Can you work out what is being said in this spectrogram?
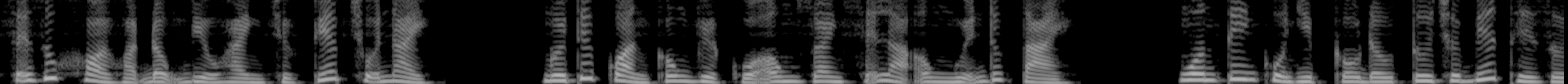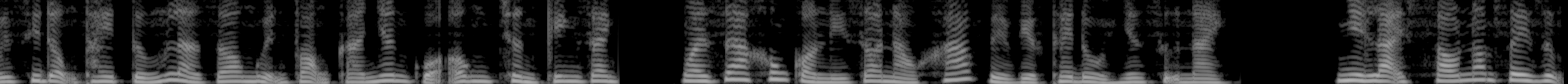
sẽ rút khỏi hoạt động điều hành trực tiếp chuỗi này. Người tiếp quản công việc của ông Doanh sẽ là ông Nguyễn Đức Tài. Nguồn tin của nhịp cầu đầu tư cho biết thế giới di động thay tướng là do nguyện vọng cá nhân của ông Trần Kinh Doanh, ngoài ra không còn lý do nào khác về việc thay đổi nhân sự này. Nhìn lại 6 năm xây dựng,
